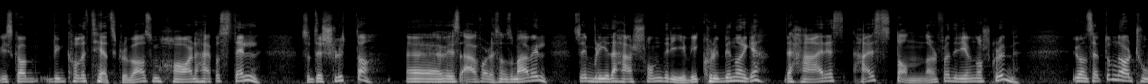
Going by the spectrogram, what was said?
vi skal bygge kvalitetsklubber som har det her på stell. Så til slutt, da, eh, hvis jeg får det sånn som jeg vil, så blir det her sånn driver vi klubb i Norge. Det her er, her er standarden for å drive norsk klubb. Uansett om du har to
